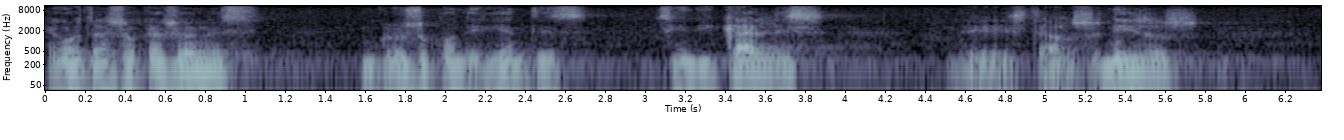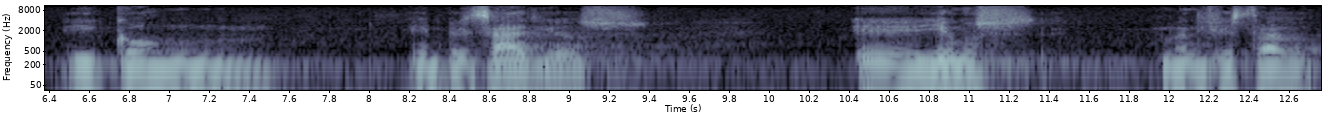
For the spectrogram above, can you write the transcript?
en otras ocasiones, incluso con dirigentes sindicales de Estados Unidos y con empresarios, eh, y hemos manifestado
